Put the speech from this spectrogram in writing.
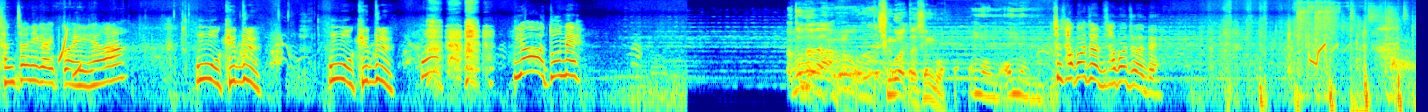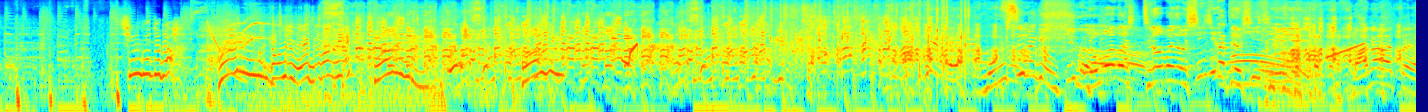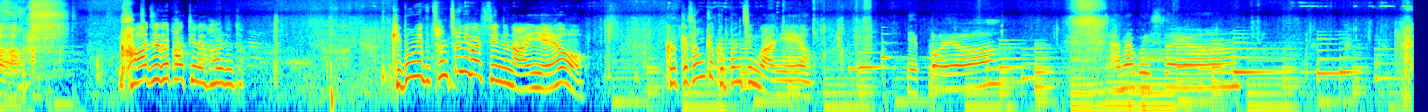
천천히 갈 거야. 어머 걔들. 어머 걔들. 야, 너네 누구야? 친구 같다 친구. 어머 어머 어머. 저 잡아줘야 돼, 잡아줘야 돼. 친구들아, 아이, 너네 왜 그러니? 몸 쓰는 게 웃기다. 영화나 드라마에 나오는 CG 같아요, CG. 만화 같다야. 강아지들 파티네, 강아지들. 기동이도 천천히 갈 수 있는 아이예요. 그렇게 성격 급한 친구 아니에요. 예뻐요. 잘하고 있어요.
